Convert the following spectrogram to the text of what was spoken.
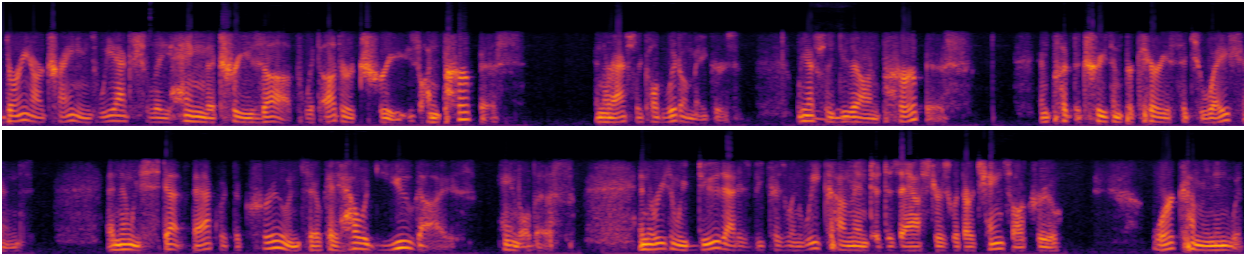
during our trainings, we actually hang the trees up with other trees on purpose, and they're actually called widow makers. We actually do that on purpose and put the trees in precarious situations. And then we step back with the crew and say, okay, how would you guys handle this? And the reason we do that is because when we come into disasters with our chainsaw crew, we're coming in with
